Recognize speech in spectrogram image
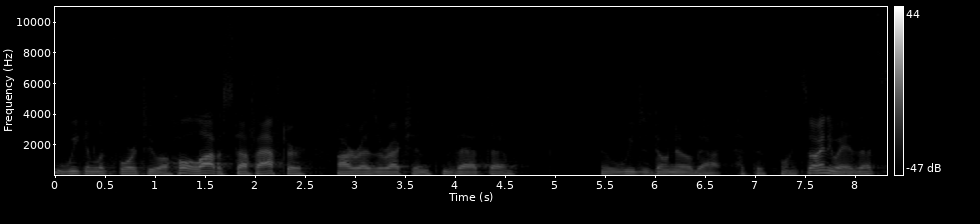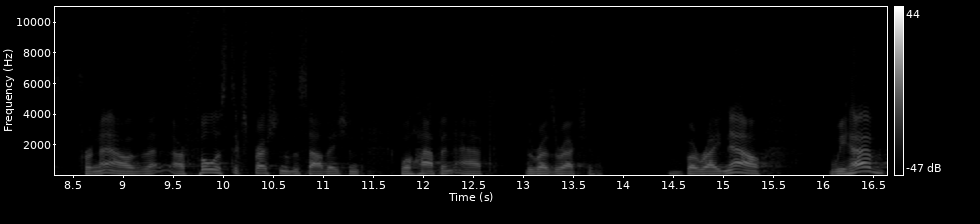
we can look forward to a whole lot of stuff after our resurrection that uh, we just don't know about at this point. So, anyway, that's for now, that our fullest expression of the salvation will happen at the resurrection. But right now, we have,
